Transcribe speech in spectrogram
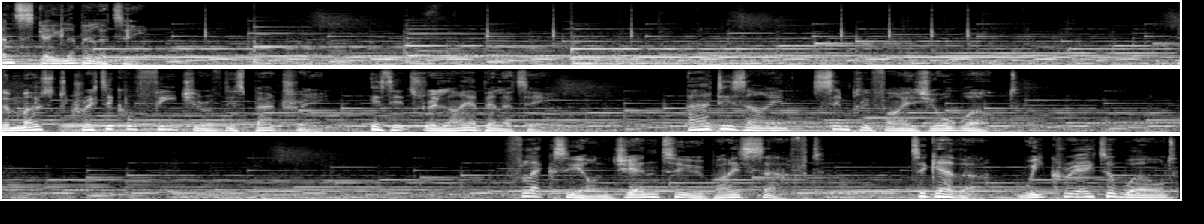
and scalability. The most critical feature of this battery is its reliability. Our design simplifies your world. Flexion Gen 2 by Saft. Together, we create a world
